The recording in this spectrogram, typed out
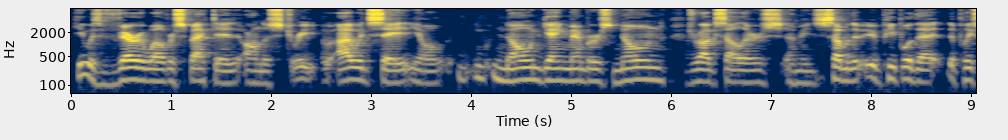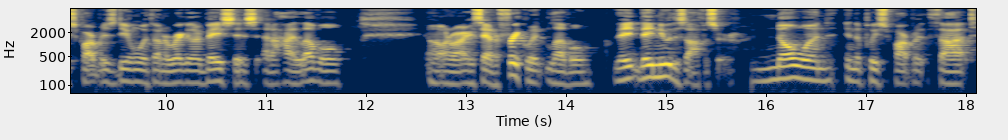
He was very well respected on the street. I would say, you know, known gang members, known drug sellers. I mean, some of the people that the police department is dealing with on a regular basis at a high level, or I say at a frequent level, they, they knew this officer. No one in the police department thought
